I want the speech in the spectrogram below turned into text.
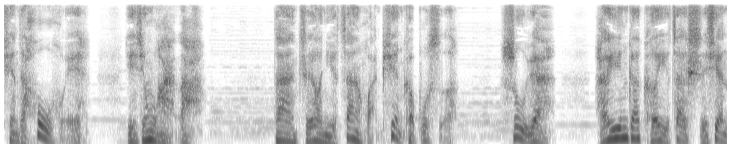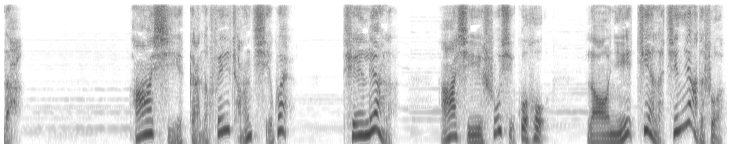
现在后悔已经晚了，但只要你暂缓片刻不死，夙愿还应该可以再实现的。阿喜感到非常奇怪。天亮了，阿喜梳洗过后，老尼见了惊讶地说：“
